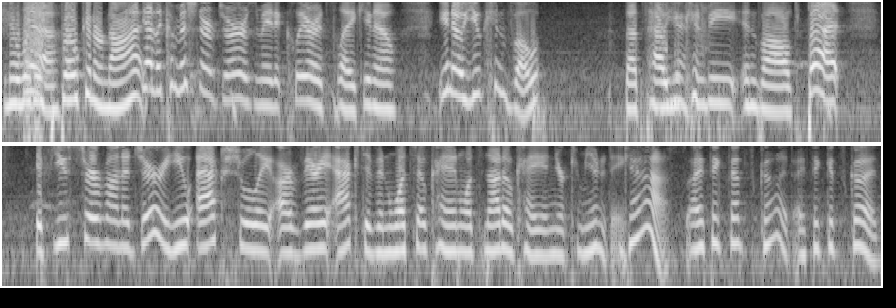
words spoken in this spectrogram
You know, whether Yeah. it's broken or not. yeah, the commissioner of jurors made it clear. It's like you know, you know, you can vote. That's how you Yeah. can be involved. But if you serve on a jury, you actually are very active in what's okay and what's not okay in your community. Yes, I think that's good. I think it's good.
